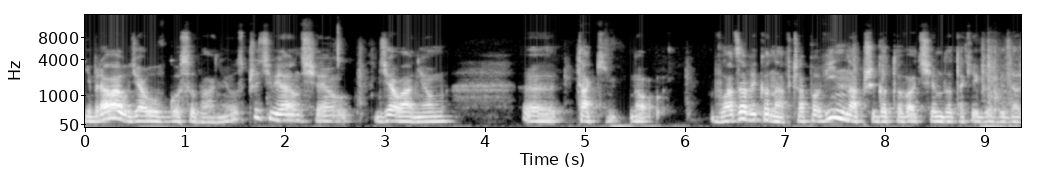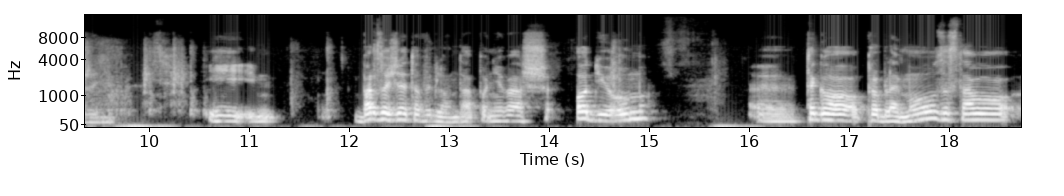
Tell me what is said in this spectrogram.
nie brała udziału w głosowaniu, sprzeciwiając się działaniom e, takim. No, władza wykonawcza powinna przygotować się do takiego wydarzenia. I bardzo źle to wygląda, ponieważ odium e, tego problemu zostało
